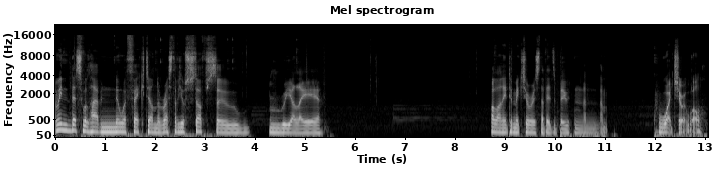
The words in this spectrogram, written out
I mean, this will have no effect on the rest of your stuff, so really... All I need to make sure is that it's booting, and I'm quite sure it will.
